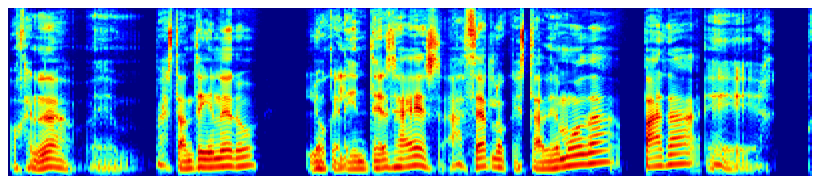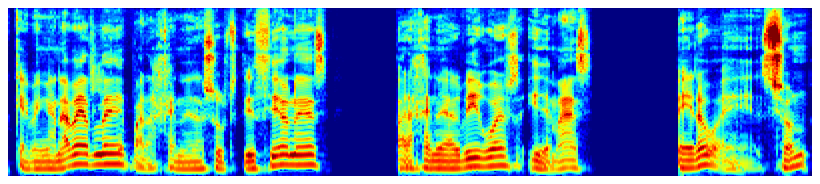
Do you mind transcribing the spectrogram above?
o genera eh, bastante dinero, lo que le interesa es hacer lo que está de moda para eh, que vengan a verle, para generar suscripciones, para generar viewers y demás. Pero son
